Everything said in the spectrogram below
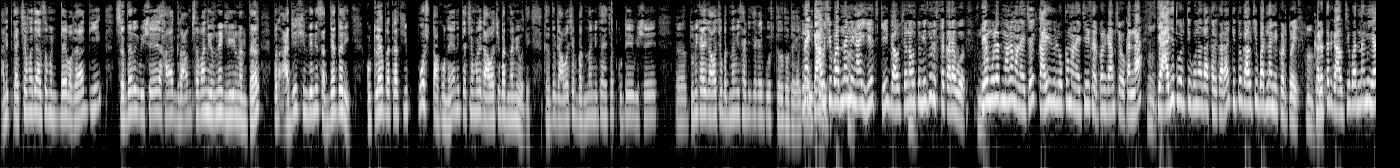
आणि त्याच्यामध्ये असं म्हणतंय बघा की सदर विषय हा ग्रामसभा निर्णय घेईल नंतर पण अजय शिंदेने सध्या तरी कुठल्याही प्रकारची पोस्ट टाकू नये आणि त्याच्यामुळे गावाची बदनामी होते. खरं तर गावाच्या बदनामीचा ह्याच्यात कुठे विषय तुम्ही काही गावाच्या बदनामीसाठीच्या काही पोस्ट करत होते का? नाही गावची बदनामी नाही हेच की गावचं नाव तुम्ही दुरुस्त करावं. ते उलट मला म्हणायचे काही लोक म्हणायचे सरपंच ग्रामसेवकांना की अजित वरती गुन्हा दाखल करा की तो गावची बदनामी करतोय. खरं तर गावची बदनामी ह्या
